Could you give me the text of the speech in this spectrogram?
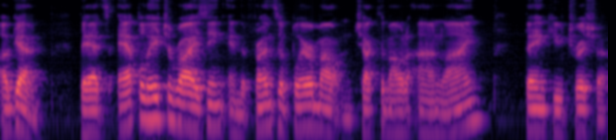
Again, that's Appalachia Rising and the Friends of Blair Mountain. Check them out online. Thank you, Tricia.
